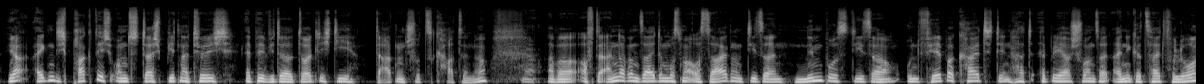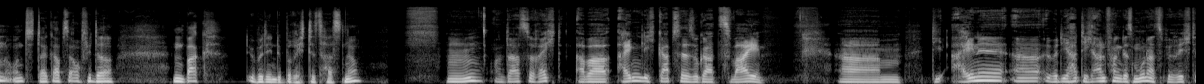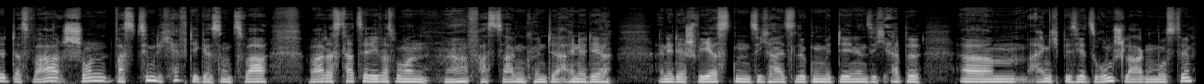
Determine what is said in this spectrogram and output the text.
ja, eigentlich praktisch und da spielt natürlich Apple wieder deutlich die Datenschutzkarte. Ne? Ja. Aber auf der anderen Seite muss man auch sagen, dieser Nimbus dieser Unfehlbarkeit, den hat Apple ja schon seit einiger Zeit verloren und da gab es auch wieder einen Bug, über den du berichtet hast. Ne? Mhm, und da hast du recht, aber eigentlich gab es ja sogar zwei. Ähm, die eine, äh, über die hatte ich Anfang des Monats berichtet, das war schon was ziemlich Heftiges. Und zwar war das tatsächlich was, wo man ja, fast sagen könnte, eine der, eine der schwersten Sicherheitslücken, mit denen sich Apple ähm, eigentlich bis jetzt rumschlagen musste.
